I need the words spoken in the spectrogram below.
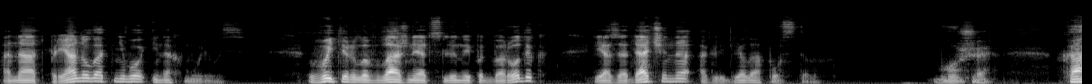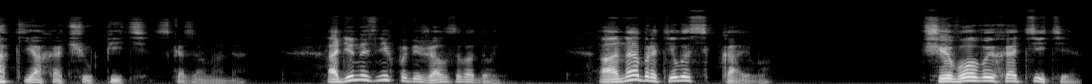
она отпрянула от него и нахмурилась. Вытерла влажный от слюны подбородок и озадаченно оглядела апостолов. — Боже, как я хочу пить! — сказала она. Один из них побежал за водой. А она обратилась к Кайлу. «Чего вы хотите?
